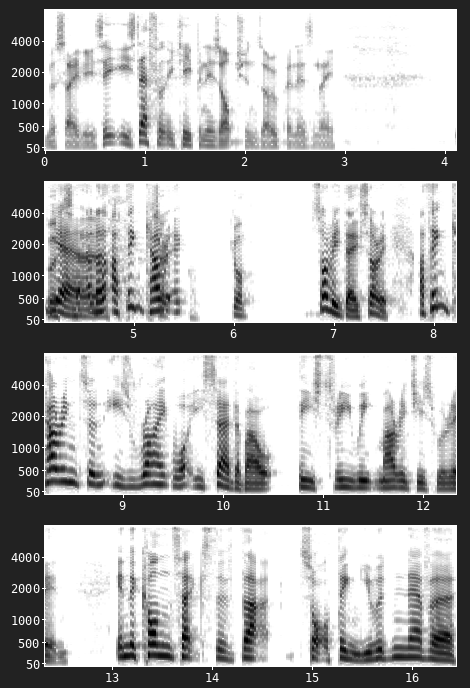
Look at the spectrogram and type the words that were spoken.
Mercedes. He, he's definitely keeping his options open, isn't he? But, yeah, and I, I think Car- sorry, go on. Sorry, Dave. Sorry. I think Carrington is right what he said about these three week marriages we're in. In the context of that sort of thing, you would never,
